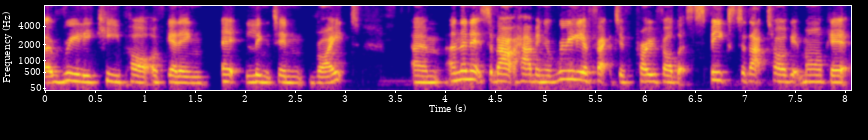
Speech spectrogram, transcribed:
a really key part of getting LinkedIn right. Um, and then it's about having a really effective profile that speaks to that target market,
